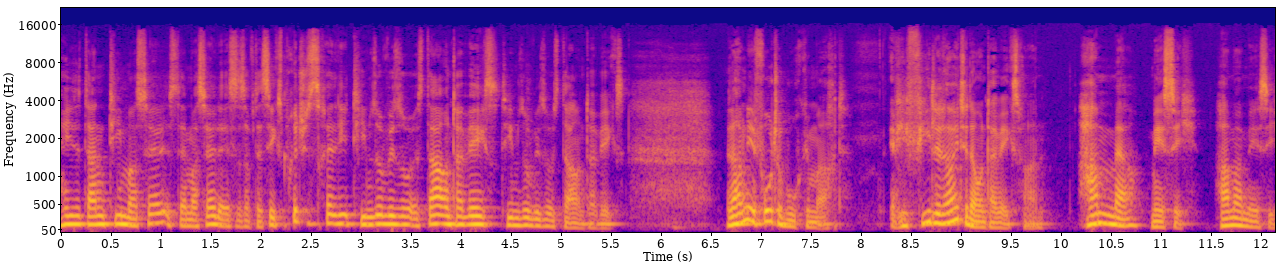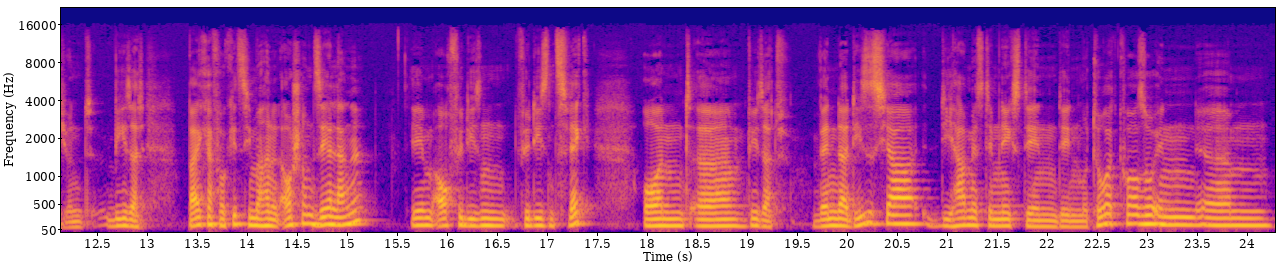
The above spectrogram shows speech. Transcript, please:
hieß es dann, Team Marcel ist der Marcel, der ist jetzt auf der Six Bridges Rallye, Team sowieso ist da unterwegs, Team sowieso ist da unterwegs. Dann haben die ein Fotobuch gemacht. Wie viele Leute da unterwegs waren. Hammermäßig. Hammermäßig. Und wie gesagt, Biker for Kids, die machen das auch schon sehr lange. Eben auch für diesen, für diesen Zweck. Und äh, wie gesagt, wenn da dieses Jahr, die haben jetzt demnächst den, den Motorradkorso in, ähm,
